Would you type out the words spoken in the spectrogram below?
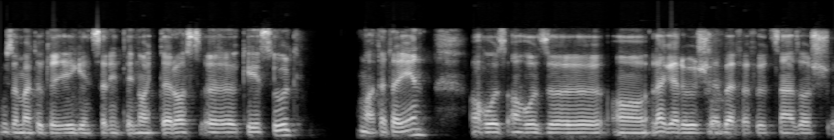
üzemeltető igény szerint egy nagy terasz készült, a tetején, ahhoz, ahhoz a legerősebb FF500-as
